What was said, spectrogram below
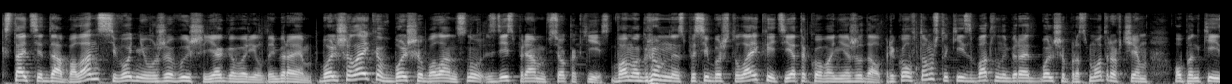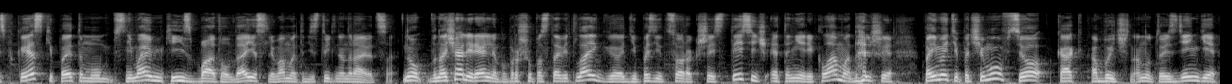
Кстати, да, баланс сегодня уже выше, я говорил. Набираем больше лайков, больше баланс. Ну, здесь прям все как есть. Вам огромное спасибо, что лайкаете, я такого не ожидал. Прикол в том, что кейс батл набирает больше просмотров, чем open case в CS, поэтому снимаем кейс батл, да, если вам это действительно нравится. Ну, вначале реально попрошу поставить лайк, депозит 46 тысяч, это не реклама. Дальше поймете почему все как обычно. Ну, то есть деньги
